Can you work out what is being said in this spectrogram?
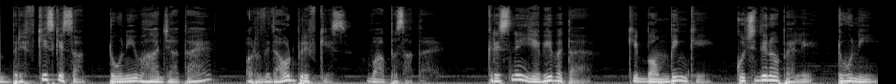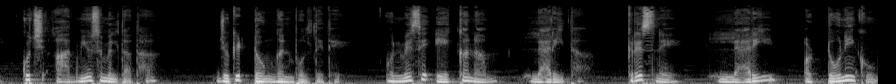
ब्रिफकेस के साथ टोनी वहाँ जाता है और विदाउट ब्रिफकेस वापस आता है। क्रिस ने यह भी बताया कि बॉम्बिंग के कुछ दिनों पहले टोनी कुछ आदमियों से मिलता था, जो कि टोंगन बोलते थे। उनमें से एक का नाम लैरी था। क्रिस ने लैरी और टोनी को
